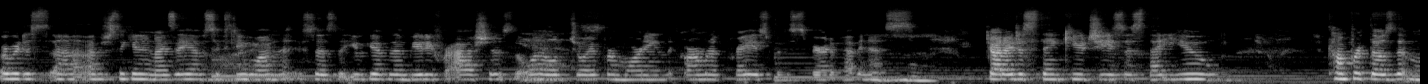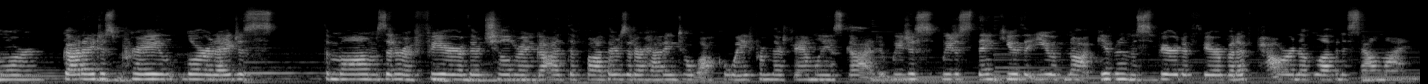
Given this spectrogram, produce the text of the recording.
Or we just, uh, I'm just thinking in Isaiah 61 that it says that you give them beauty for ashes, the yes. oil of joy for mourning, the garment of praise for the spirit of heaviness. Mm-hmm. God, I just thank you, Jesus, that you comfort those that mourn. God, I just pray, Lord, I just, the moms that are in fear of their children, God, the fathers that are having to walk away from their families, God, we just, we just thank you that you have not given them a spirit of fear, but of power and of love and a sound mind.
